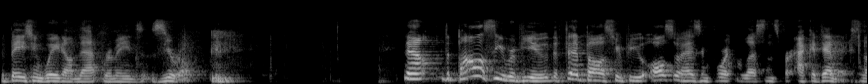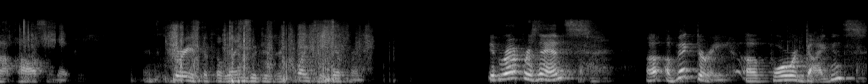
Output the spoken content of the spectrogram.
the Bayesian weight on that remains zero. Now, the policy review, the Fed policy review also has important lessons for academics, not policymakers. It's curious that the languages are quite so different. It represents a, a victory of forward guidance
